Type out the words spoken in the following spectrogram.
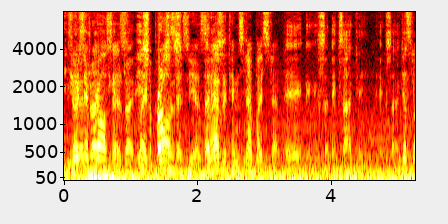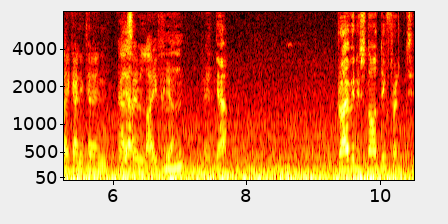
you So it's a drive, you gotta process. drive. Like It's a process. yes. So is- everything step by step. ex- exactly. Exactly. Just like anything else Yeah. in life. Mhm. Yeah. Okay. Yeah. Driving is not different.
